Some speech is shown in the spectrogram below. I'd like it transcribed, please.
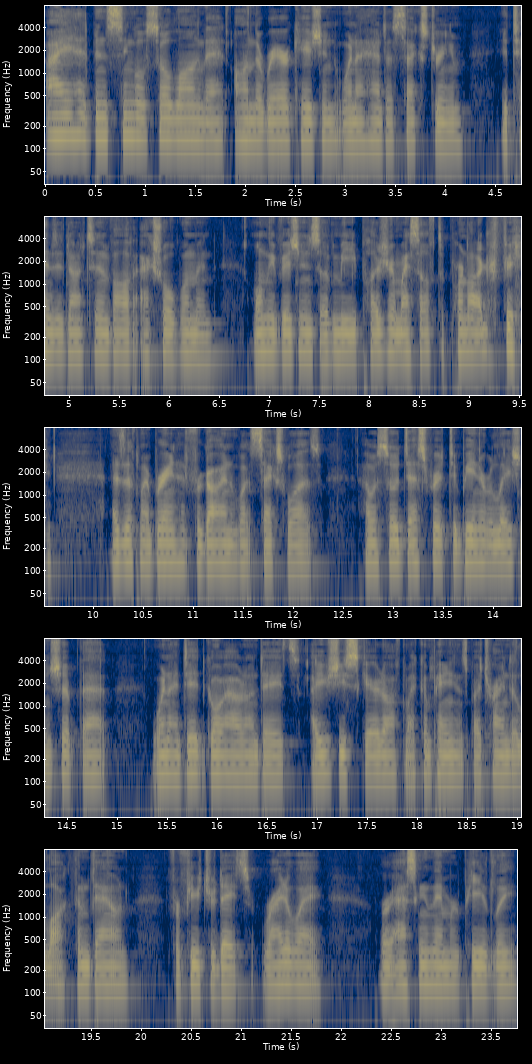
I had been single so long that on the rare occasion when I had a sex dream, it tended not to involve actual women only visions of me pleasuring myself to pornography, as if my brain had forgotten what sex was. I was so desperate to be in a relationship that, when I did go out on dates, I usually scared off my companions by trying to lock them down for future dates right away, or asking them repeatedly,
